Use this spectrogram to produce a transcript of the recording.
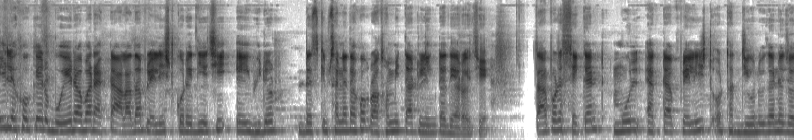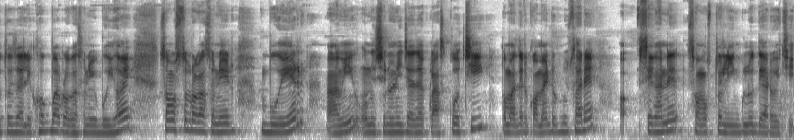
এই লেখকের বইয়ের আবার একটা আলাদা প্লেলিস্ট করে দিয়েছি এই ভিডিওর ডেসক্রিপশানে দেখো প্রথমেই তার লিঙ্কটা দেওয়া রয়েছে। তারপরে সেকেন্ড মূল একটা প্লেলিস্ট অর্থাৎ জীবনবিজ্ঞানের যত যা লেখক বা প্রকাশনীর বই হয়, সমস্ত প্রকাশনীর বইয়ের আমি অনুশীলনী যা যা ক্লাস করছি, তোমাদের কমেন্ট অনুসারে সেখানে সমস্ত লিঙ্কগুলো দেওয়া রয়েছে।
